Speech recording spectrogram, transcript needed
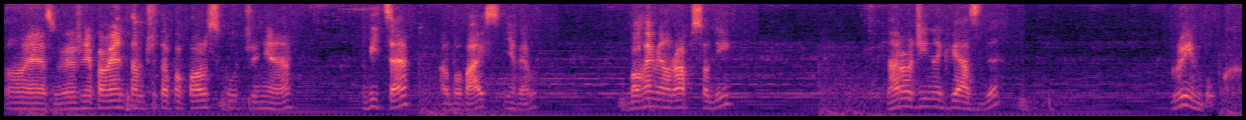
O Jezu, już nie pamiętam, czy to po polsku, czy nie. Wice albo Vice, nie wiem. Bohemian Rhapsody. Narodziny Gwiazdy. Green Book.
